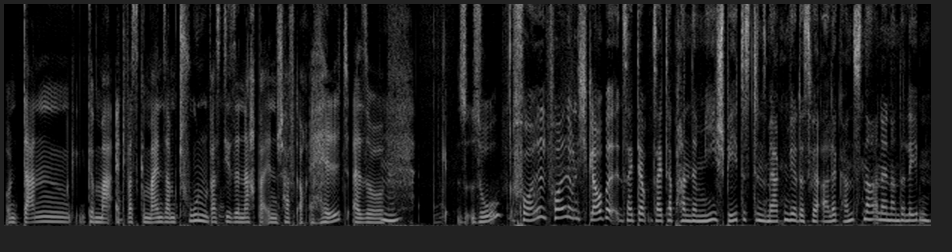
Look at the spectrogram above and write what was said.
und dann geme etwas gemeinsam tun, was diese Nachbarinnenschaft auch erhält. Also mhm so? Voll, voll. Und ich glaube, seit der, seit der Pandemie spätestens merken wir, dass wir alle ganz nah aneinander leben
